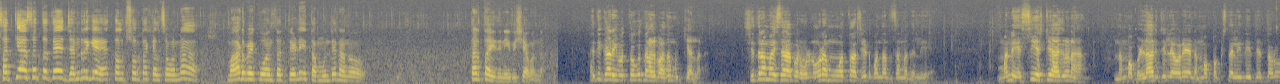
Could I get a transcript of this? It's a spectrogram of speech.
ಸತ್ಯಾಸತ್ಯತೆ ಜನರಿಗೆ ತಲುಪಿಸುವಂಥ ಕೆಲಸವನ್ನು ಮಾಡಬೇಕು ಅಂತಂತೇಳಿ ತಮ್ಮ ಮುಂದೆ ನಾನು ತರ್ತಾ ಇದ್ದೀನಿ ಈ ವಿಷಯವನ್ನು. ಅಧಿಕಾರ ಇವತ್ತು ಹೋಗುತ್ತೆ ನಾಳೆ ಮುಖ್ಯ ಅಲ್ಲ. ಸಿದ್ದರಾಮಯ್ಯ ಸಾಹೇಬರವರು ನೂರ ಮೂವತ್ತಾರು ಸೀಟ್ ಬಂದಂಥ ಸಮಯದಲ್ಲಿ ಮೊನ್ನೆ ಎಸ್ ಸಿ, ಎಸ್ ಟಿ ಹಗರಣ ನಮ್ಮ ಬಳ್ಳಾರಿ ಜಿಲ್ಲೆಯವರೇ, ನಮ್ಮ ಪಕ್ಷದಲ್ಲಿ ಇದ್ದಂಥವ್ರು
